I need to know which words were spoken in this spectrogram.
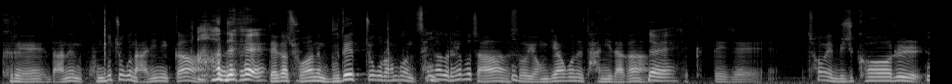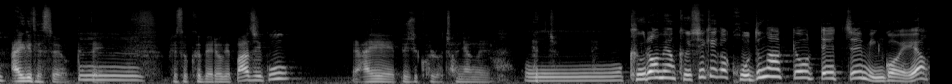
그래 나는 공부 쪽은 아니니까 아, 네. 내가 좋아하는 무대 쪽으로 한번 생각을 해보자. 그래서 연기 학원을 다니다가 네. 이제 그때 이제 처음에 뮤지컬을 알게 됐어요. 그때 음, 그래서 그 매력에 빠지고 아예 뮤지컬로 전향을 했죠. 오, 그러면 그 시기가 고등학교 때쯤인 거예요?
